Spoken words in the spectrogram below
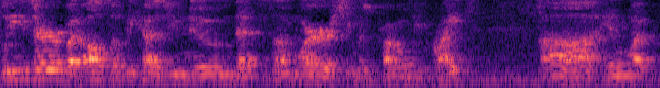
please her, but also because you knew that somewhere she was probably right uh, in what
